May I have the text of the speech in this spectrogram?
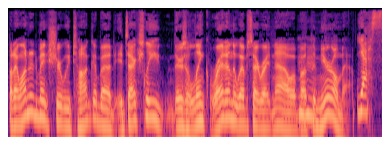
But I wanted to make sure we talk about it's actually there's a link right on the website right now about mm-hmm. the mural map. Yes,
